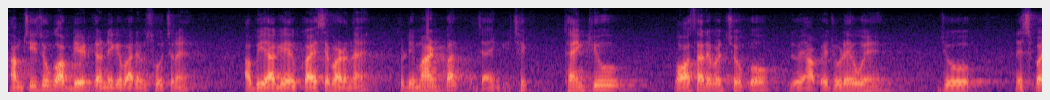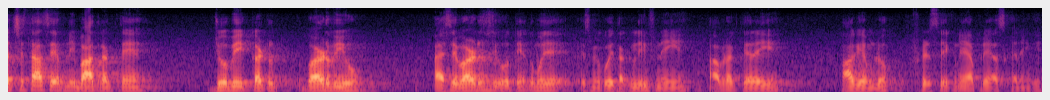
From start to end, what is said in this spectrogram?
हम चीज़ों को अपडेट करने के बारे में सोच रहे हैं। अभी आगे कैसे बढ़ना है तो डिमांड पर जाएँगे, ठीक? थैंक यू बहुत सारे बच्चों को जो यहाँ पे जुड़े हुए हैं, जो निष्पक्षता से अपनी बात रखते हैं, जो भी कट वर्ड भी हो, ऐसे वर्ड्स भी होते हैं तो मुझे इसमें कोई तकलीफ़ नहीं है, आप रखते रहिए। आगे हम लोग फिर से एक नया प्रयास करेंगे।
